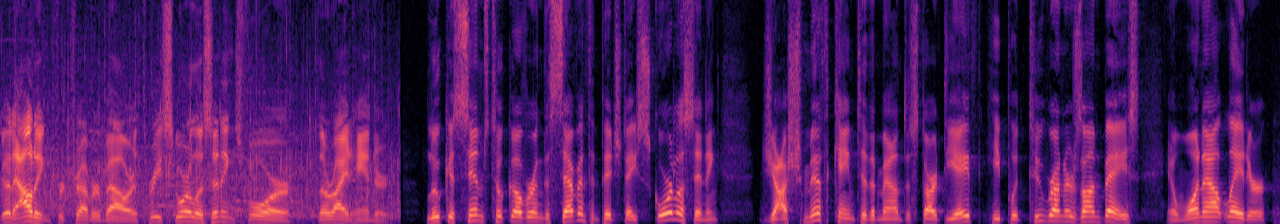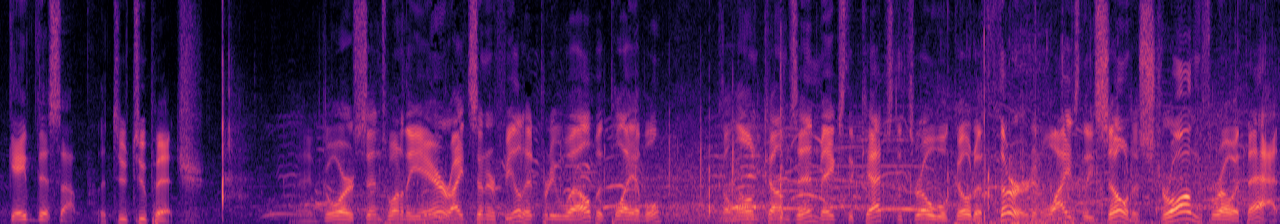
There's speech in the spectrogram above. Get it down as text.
Good outing for Trevor Bauer. Three scoreless innings for the right hander. Lucas Sims took over in the seventh and pitched a scoreless inning. Josh Smith came to the mound to start the eighth. He put two runners on base, and one out later gave this up. The 2 2 pitch. And Gore sends one in the air, right center field, hit pretty well, but playable. Colon comes in, makes the catch. The throw will go to third, and wisely so. And a strong throw at that.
